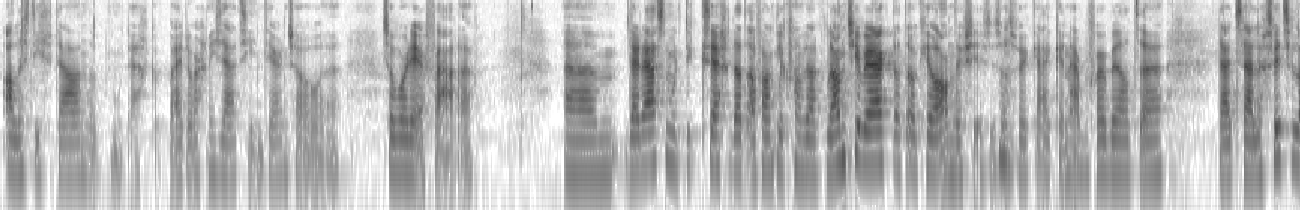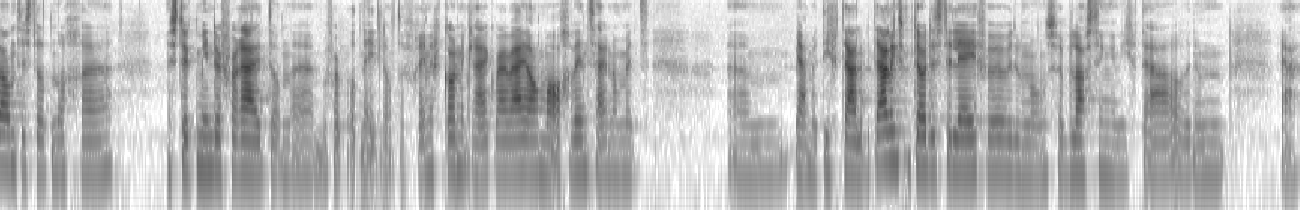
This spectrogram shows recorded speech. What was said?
alles digitaal en dat moet eigenlijk ook bij de organisatie intern zo, uh, zo worden ervaren. Um, daarnaast moet ik zeggen dat afhankelijk van welk land je werkt, dat ook heel anders is. Dus als we kijken naar bijvoorbeeld uh, Duitsstalig Zwitserland, is dat nog uh, een stuk minder vooruit dan uh, bijvoorbeeld Nederland of Verenigd Koninkrijk, waar wij allemaal al gewend zijn om met, um, ja, met digitale betalingsmethodes te leven. We doen onze belastingen digitaal, we doen ja,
